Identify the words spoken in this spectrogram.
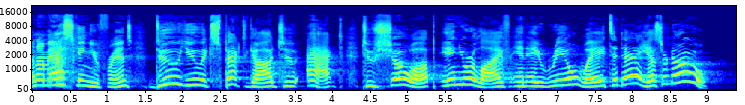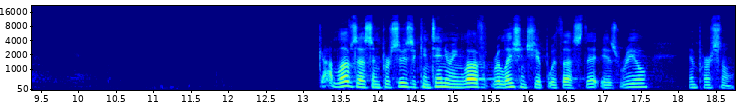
And I'm asking you, friends, do you expect God to act, to show up in your life in a real way today? Yes or no? God loves us and pursues a continuing love relationship with us that is real and personal.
